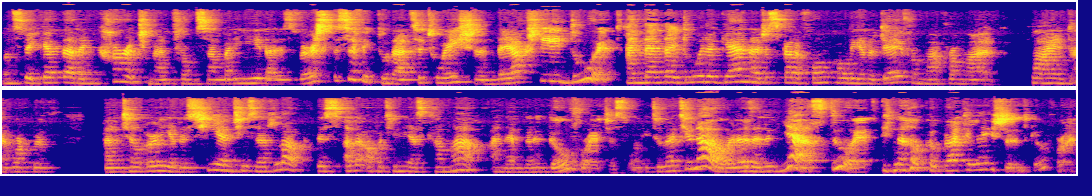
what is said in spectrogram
once they get that encouragement from somebody that is very specific to that situation, they actually do it. And then they do it again. I just got a phone call the other day from, from a client I worked with until earlier this year. And she said, look, this other opportunity has come up and I'm going to go for it. Just wanted to let you know. And I said, yes, do it. You know, congratulations, go for it.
